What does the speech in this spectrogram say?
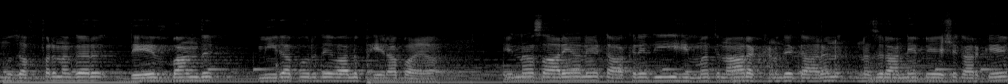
ਮੁਜ਼ੱਫਰਨਗਰ, ਦੇਵਬੰਦ, ਮੀਰਾਪੁਰ ਦੇ ਵੱਲ ਫੇਰਾ ਪਾਇਆ। ਇਹਨਾਂ ਸਾਰਿਆਂ ਨੇ ਟਾਕਰੇ ਦੀ ਹਿੰਮਤ ਨਾ ਰੱਖਣ ਦੇ ਕਾਰਨ ਨਜ਼ਰਾਨੇ ਪੇਸ਼ ਕਰਕੇ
